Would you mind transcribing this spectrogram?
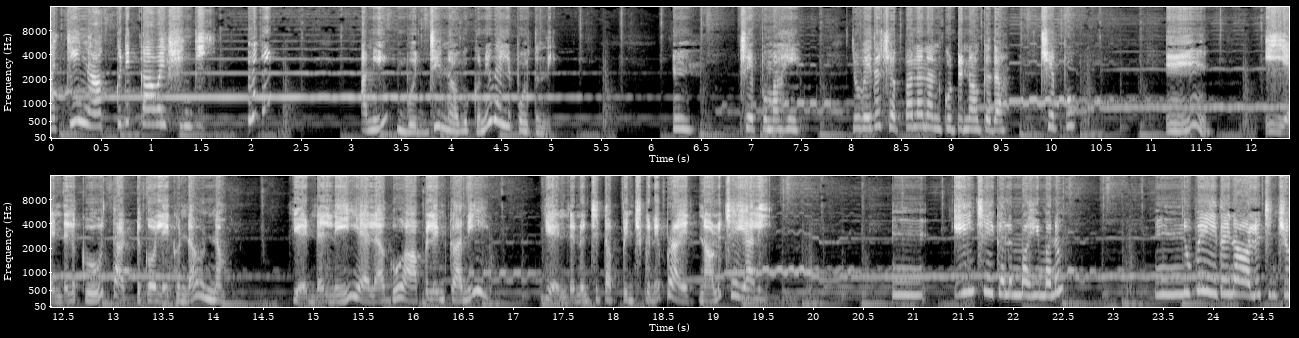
అది నాకు కూడా కావాల్సింది. అని బుజ్జి నవ్వుకుని వెళ్ళిపోతుంది. చెప్పు మహి నువ్వేదో చెప్పాలని అనుకుంటున్నావు కదా. చెప్పు. ఈ ఎండలకు తట్టుకోలేకుండా ఉన్నాం. ఎండల్ని ఎలాగూ ఆపలేం కానీ ఎండ నుంచి తప్పించుకునే ప్రయత్నాలు చేయాలి. ఏం చేయగలం మహి మనం? నువ్వే ఏదైనా ఆలోచించు.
